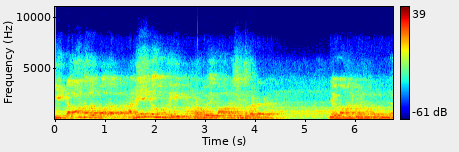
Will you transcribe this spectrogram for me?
ఈ కళాకారుల ద్వారా అనేక మంది ప్రభు ఆకర్షించబడ్డారు. దేవునామానికి మహిమకలుగా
